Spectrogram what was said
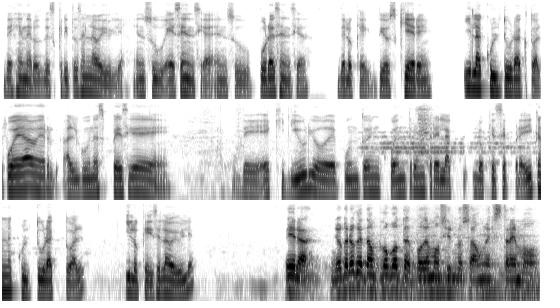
de géneros descritos en la Biblia, en su esencia, en su pura esencia de lo que Dios quiere y la cultura actual. ¿Puede haber alguna especie de, equilibrio o de punto de encuentro entre lo que se predica en la cultura actual y lo que dice la Biblia? Mira, yo creo que tampoco podemos irnos a un extremo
